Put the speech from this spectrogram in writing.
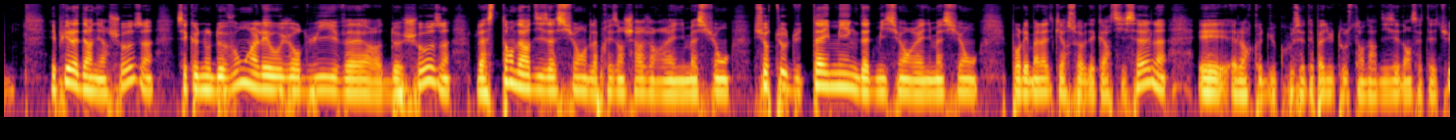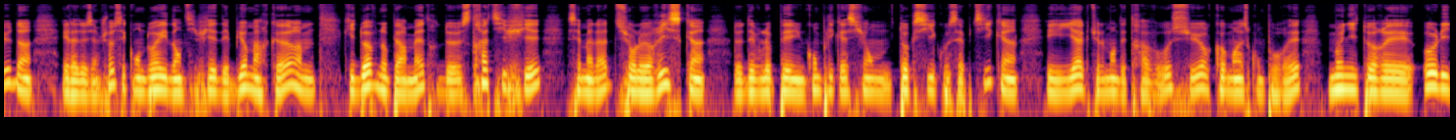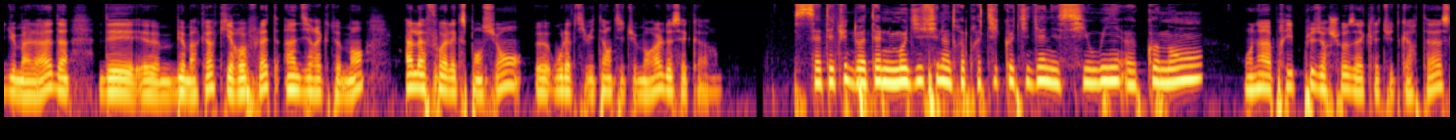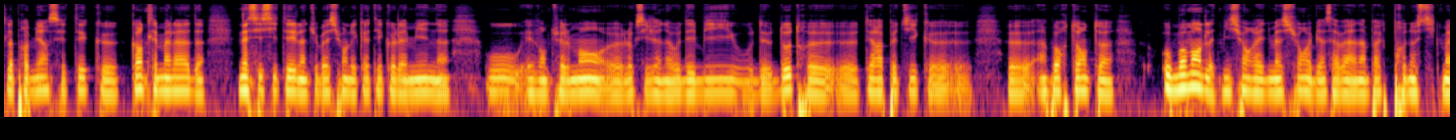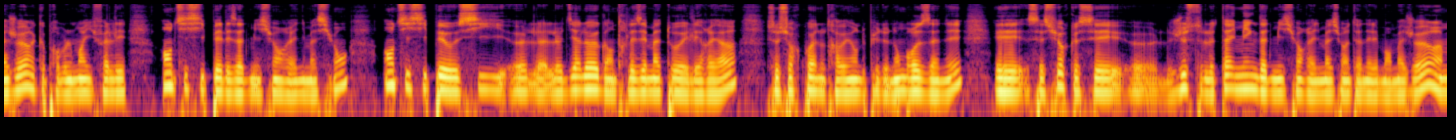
Et puis la dernière chose, c'est que nous devons aller aujourd'hui vers deux choses, la standardisation de la prise en charge en réanimation, surtout du timing d'admission en réanimation pour les malades qui reçoivent des carticelles, et alors que du coup, ce n'était pas du tout standardisé dans cette étude. Et la deuxième chose, c'est qu'on doit identifier des biomarqueurs qui doivent nous permettre de stratifier ces malades sur le risque de développer une complication toxique ou septique. Et il y a actuellement des travaux sur comment est-ce qu'on pourrait monitorer au lit du malade des euh, biomarqueurs qui reflètent indirectement à la fois l'expansion euh, ou l'activité antitumorale de ces cas. Cette étude doit-elle modifier notre pratique quotidienne? Et si oui, euh, comment? On a appris plusieurs choses avec l'étude Cartas. La première, c'était que quand les malades nécessitaient l'intubation, les catécholamines ou éventuellement euh, l'oxygène à haut débit ou d'autres thérapeutiques importantes au moment de l'admission en réanimation, eh bien, ça avait un impact pronostique majeur et que probablement il fallait anticiper les admissions en réanimation, anticiper aussi euh, le, dialogue entre les hématos et les réas, ce sur quoi nous travaillons depuis de nombreuses années. Et c'est sûr que c'est euh, juste le timing d'admission en réanimation est un élément majeur.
